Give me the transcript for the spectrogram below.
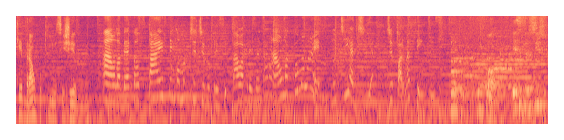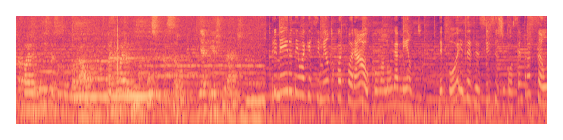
quebrar um pouquinho esse gelo. Né? A aula aberta aos pais tem como objetivo principal apresentar a aula como ela é, no dia a dia, de forma simples. Esse exercício trabalha muito a expressão corporal, mas trabalha muito a concentração e a criatividade. Primeiro tem um aquecimento corporal com alongamento, depois exercícios de concentração,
